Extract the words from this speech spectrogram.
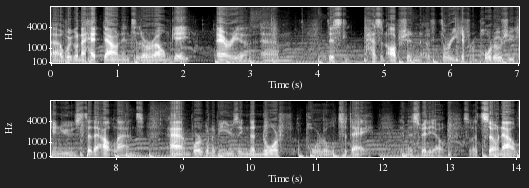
Uh, we're going to head down into the Realm Gate area. Um, this has an option of three different portals you can use to the Outlands and we're going to be using the North portal today in this video. So let's zone out.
